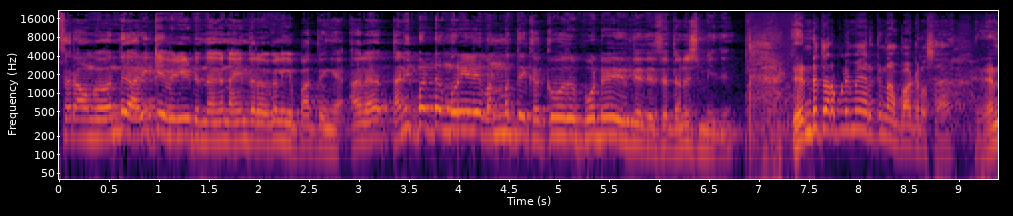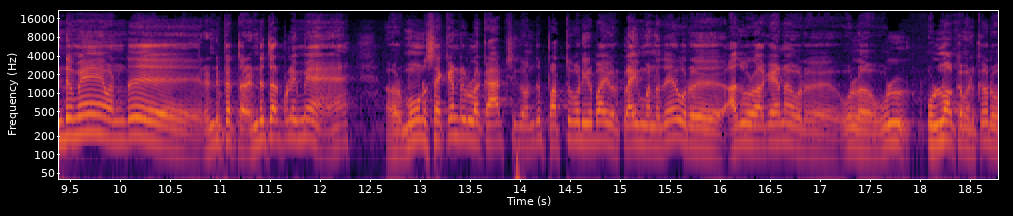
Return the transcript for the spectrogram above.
சார் அவங்க வந்து அறிக்கை வெளியிட்டிருந்தாங்க நயன்தாரா அவர்கள் நீங்கள் பார்த்தீங்க. அதில் தனிப்பட்ட முறையிலே வன்மத்தை கக்குவது போட்டு இருந்தது சார் தனுஷ் மீது. ரெண்டு தரப்புலையுமே இருக்குது நான் பார்க்குறேன் சார். ரெண்டுமே வந்து ரெண்டு பேர் ரெண்டு தரப்புலையுமே ஒரு மூணு செகண்ட் உள்ள காட்சிக்கு வந்து பத்து கோடி ரூபாய் இவர் கிளைம் பண்ணதே ஒரு அது ஒரு வகையான ஒரு உள் உள் உள்நோக்கம் இருக்குது ஒரு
